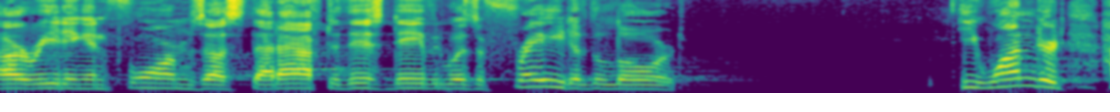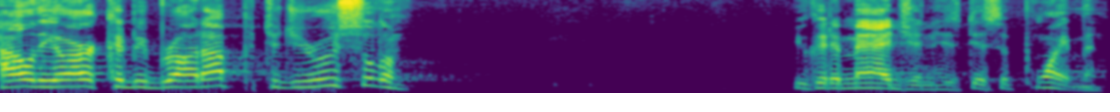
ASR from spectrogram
Our reading informs us that after this, David was afraid of the Lord. He wondered how the ark could be brought up to Jerusalem. You could imagine his disappointment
